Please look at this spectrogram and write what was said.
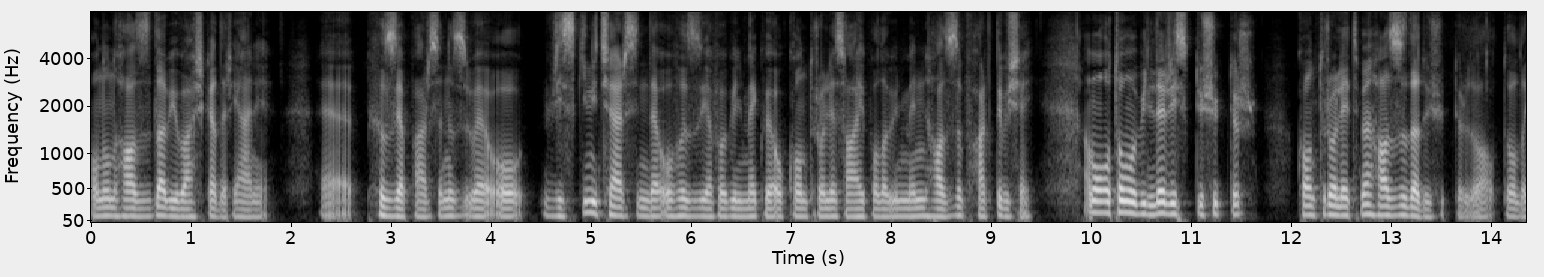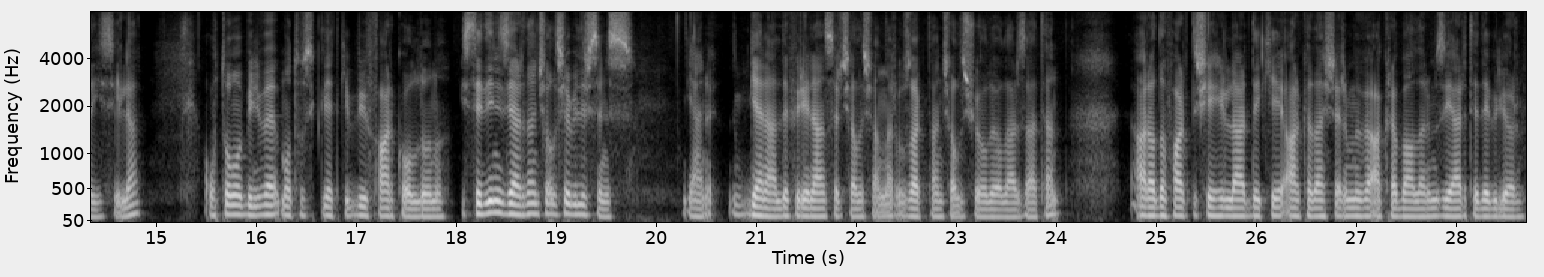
Onun hazzı da bir başkadır. Yani hız yaparsınız ve o riskin içerisinde o hızı yapabilmek ve o kontrole sahip olabilmenin hazzı farklı bir şey. Ama otomobilde risk düşüktür. Kontrol etme hazzı da düşüktür dolayısıyla otomobil ve motosiklet gibi bir fark olduğunu. İstediğiniz yerden çalışabilirsiniz. Yani genelde freelancer çalışanlar uzaktan çalışıyor oluyorlar zaten. Arada farklı şehirlerdeki arkadaşlarımı ve akrabalarımı ziyaret edebiliyorum.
